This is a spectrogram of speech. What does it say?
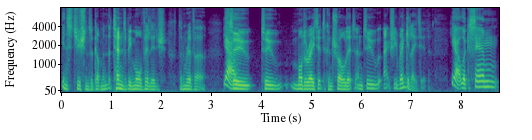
institutions of government that tend to be more village than river yeah. to to moderate it, to control it, and to actually regulate it. Yeah, look, Sam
